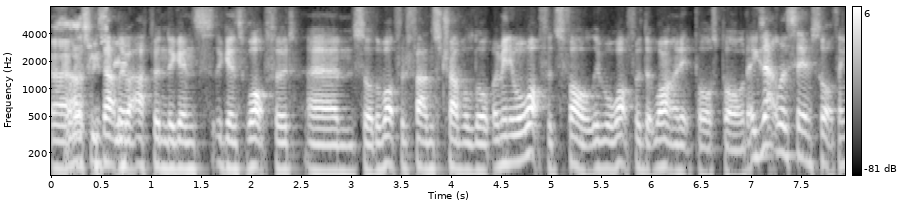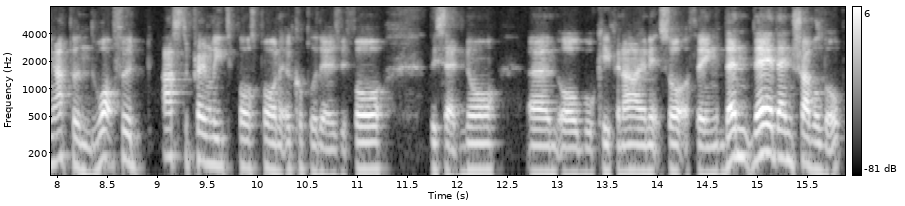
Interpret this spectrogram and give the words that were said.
Uh, well, that's exactly what happened against against Watford. Um, so the Watford fans travelled up. I mean, it was Watford's fault. It was Watford that wanted it postponed. Exactly the same sort of thing happened. Watford asked the Premier League to postpone it a couple of days before. They said no, um, or we'll keep an eye on it, sort of thing. Then they then travelled up.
